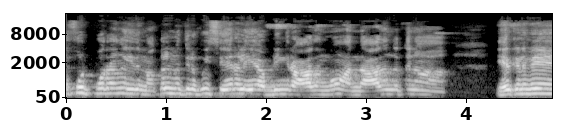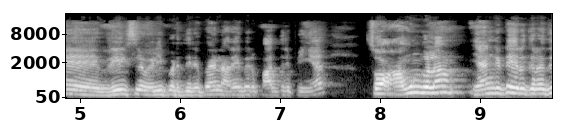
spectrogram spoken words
எஃபோர்ட் போடுறாங்க? இது மக்கள் மத்தியில் போய் சேரலையே அப்படிங்கிற ஆதங்கம் அந்த ஆதங்கத்தை நான் ஏற்கனவே ரீல்ஸ்ல வெளிப்படுத்தியிருப்பேன். நிறைய பேர் பார்த்துருப்பீங்க. ஸோ அவங்களாம் என்கிட்ட இருக்கிறது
